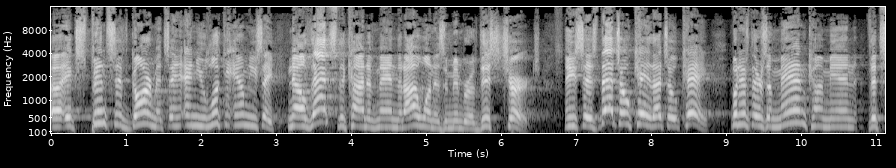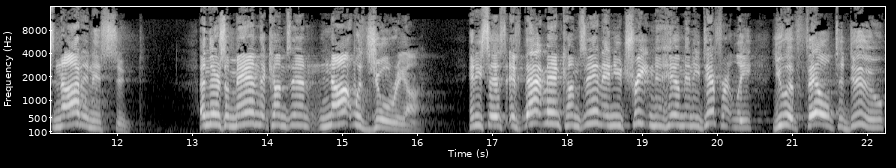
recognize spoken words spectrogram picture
uh, expensive garments. And, and you look at him and you say, Now that's the kind of man that I want as a member of this church. And he says, That's okay, that's okay. But if there's a man come in that's not in his suit, and there's a man that comes in not with jewelry on. And he says, if that man comes in and you treat him any differently, you have failed to do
